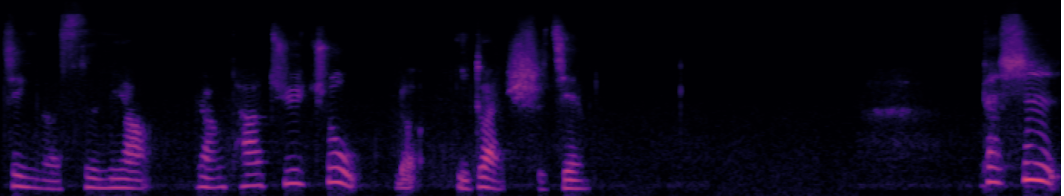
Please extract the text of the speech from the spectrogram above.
进了寺庙，让他居住了。一段时间，但是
